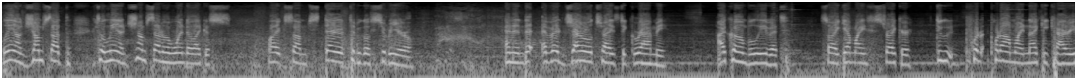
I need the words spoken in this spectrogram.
Leon jumps out until Leon jumps out of the window like a like some stereotypical superhero. And then, the, and then Gerald tries to grab me. I couldn't believe it. So I get my striker, do put put on my Nike Kyrie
